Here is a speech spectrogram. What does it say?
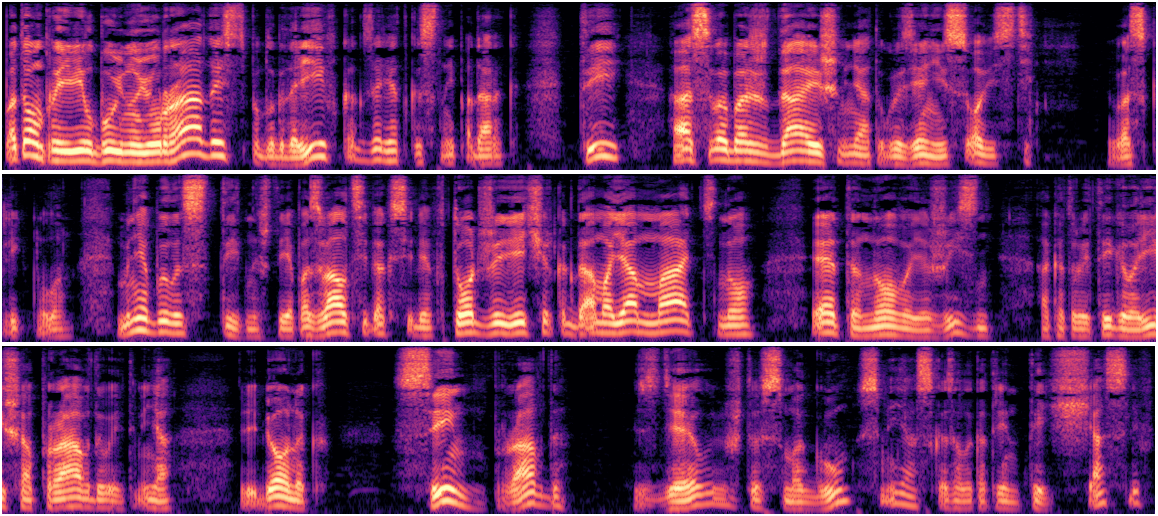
потом проявил буйную радость, поблагодарив, как за редкостный подарок. «Ты освобождаешь меня от угрызений совести!» — воскликнул он. «Мне было стыдно, что я позвал тебя к себе в тот же вечер, когда моя мать, но эта новая жизнь, о которой ты говоришь, оправдывает меня. Ребенок, сын, правда?» «Сделаю, что смогу», — смеясь сказала Катрин. «Ты счастлив?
